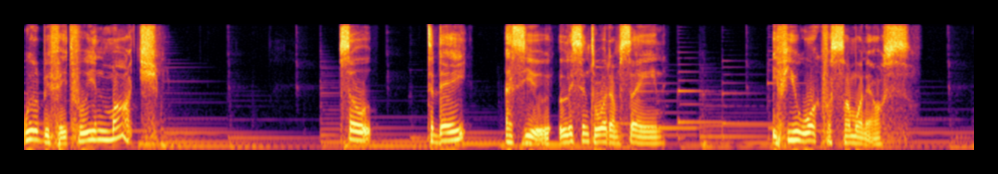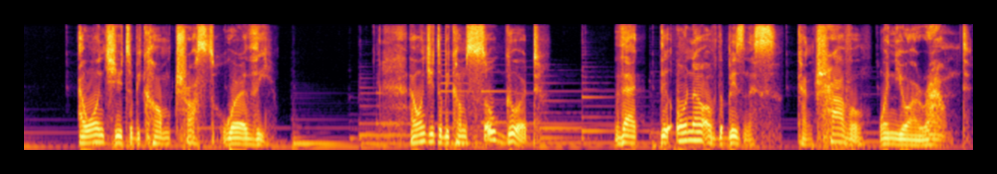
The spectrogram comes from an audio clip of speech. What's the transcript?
will be faithful in much. So today, as you listen to what I'm saying, if you work for someone else, I want you to become trustworthy. I want you to become so good that the owner of the business can travel when you are around.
